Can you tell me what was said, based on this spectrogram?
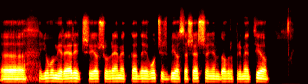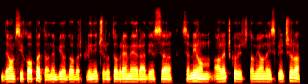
Uh, Ljubomir Erić još u vreme kada je Vučić bio sa Šešeljem dobro primetio da je on je bio dobar kliničar, u to vreme je radio sa, sa Milom Alečković, to mi ona ispričala,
